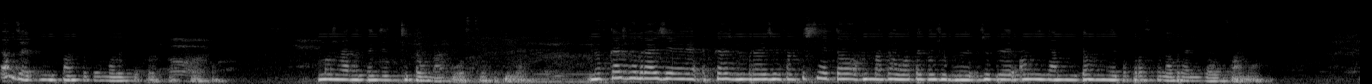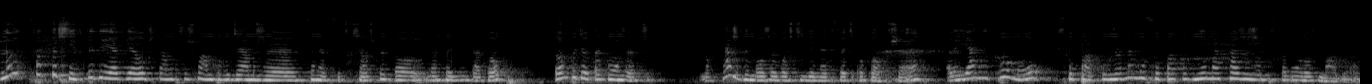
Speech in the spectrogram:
Dobrze, niech Pan tutaj może się poświęcić trochę. Może nawet będzie czytał na głos za chwilę. No w każdym razie, w każdym razie faktycznie to wymagało tego, żeby, żeby oni nam do mnie po prostu nabrali zaufania. No i faktycznie wtedy jak ja już tam przyszłam, powiedziałam, że chcę napisać książkę do naczelnika TOP, to on powiedział taką rzecz. No każdy może właściwie napisać o toprze, ale ja nikomu z chłopaków, żadnemu z chłopaków nie nakażę, żeby z tobą rozmawiał.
